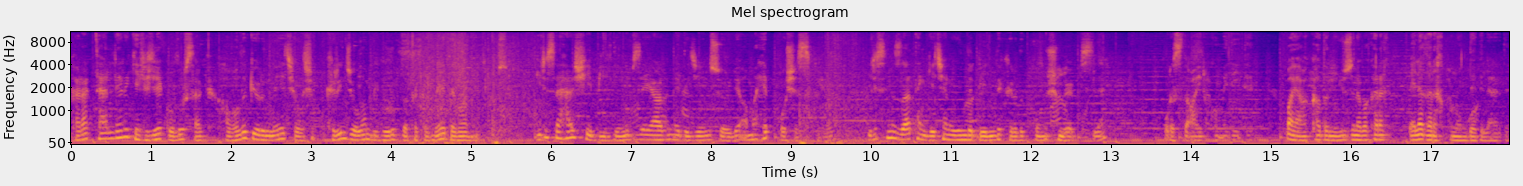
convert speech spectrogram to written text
Karakterlere gelecek olursak havalı görünmeye çalışıp cringe olan bir grupla takılmaya devam ediyoruz. Birisi her şeyi bildiğini bize yardım edeceğini söylüyor ama hep boşa sıkıyor. Birisinin zaten geçen oyunda belinde kırılıp konuşmuyor bizle. Orası da ayrı komediydi. Bayağı kadının yüzüne bakarak bele kırık bunun dedilerdi.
